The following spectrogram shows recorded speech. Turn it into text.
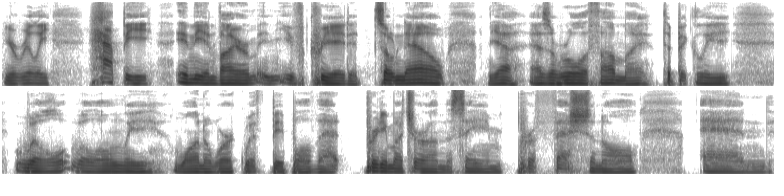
you're really happy in the environment you've created. So now, yeah, as a rule of thumb, I typically will will only want to work with people that pretty much are on the same professional and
